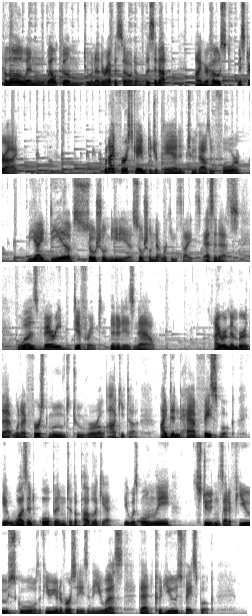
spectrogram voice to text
Hello, and welcome to another episode of Listen Up. I'm your host, Mr. I. When I first came to Japan in 2004, the idea of social media, social networking sites, SNS, was very different than it is now. I remember that when I first moved to rural Akita, I didn't have Facebook. It wasn't open to the public yet. It was only students at a few schools, a few universities in the US that could use Facebook.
